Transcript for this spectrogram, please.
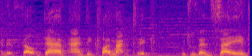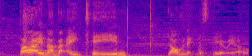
and it felt damn anticlimactic, which was then saved by number 18. Dominic Mysterio.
